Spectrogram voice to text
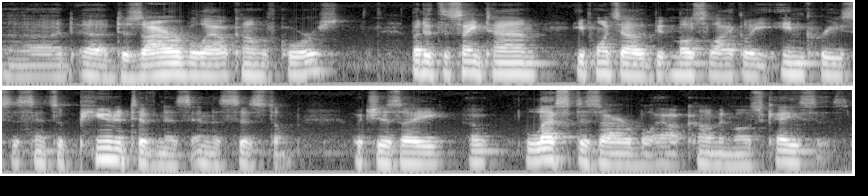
uh, a desirable outcome, of course. But at the same time, he points out it most likely increase the sense of punitiveness in the system, which is a, a less desirable outcome in most cases.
